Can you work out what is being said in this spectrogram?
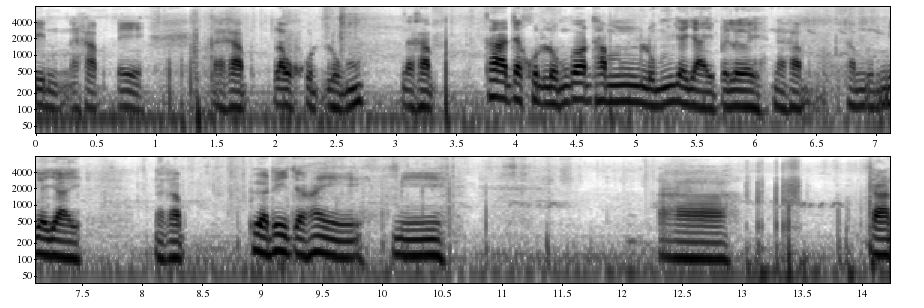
ดินนะครับ นี่นะครับ เราขุดหลุมนะครับ ถ้าจะขุดหลุมก็ทำหลุมใหญ่ ๆ ไปเลยนะครับทำหลุมใหญ่ ๆนะครับ เพื่อที่จะให้มีาการ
